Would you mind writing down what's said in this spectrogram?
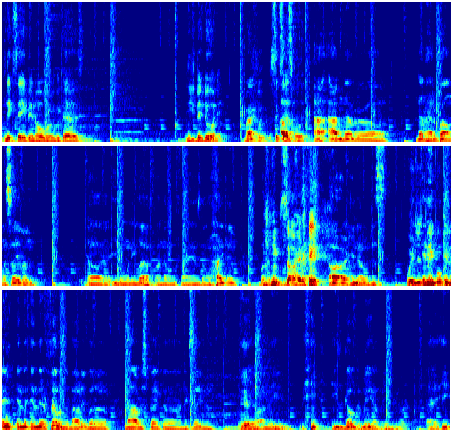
Nick Saban over because he's been doing it right. successfully. I, I've never uh, never had a problem with Saban. Uh, even when he left, I know fans don't like him, but Sorry, or, you know, just we're just in, people. they, people. In, they, in, the, in their feelings about it. But uh, now I respect uh, Nick Saban. yeah, You know, I mean, he, he's a goat to me. I mean, hey, he,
